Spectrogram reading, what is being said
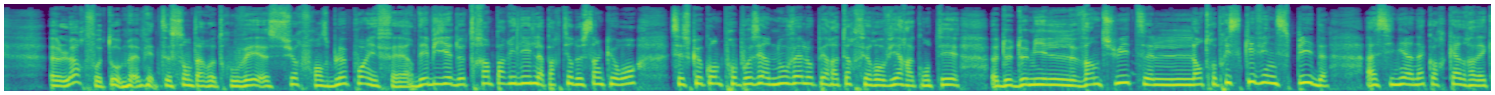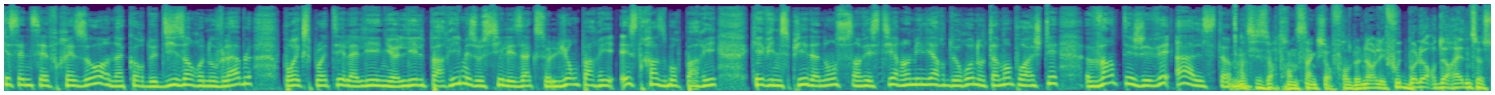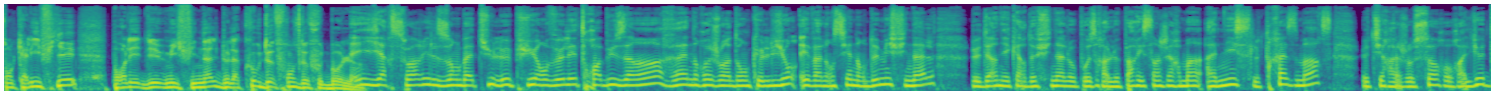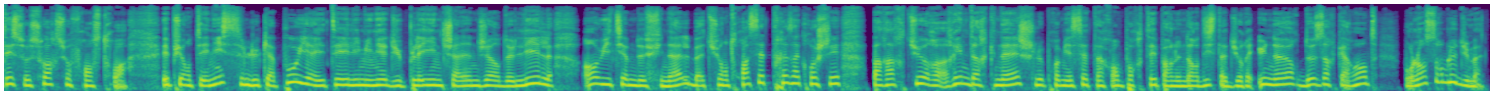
euh, leurs photos même sont à retrouver sur francebleu.fr. Des billets de train Paris-Lille à partir de 5 euros. C'est ce que compte proposer un nouvel opérateur ferroviaire à compter de 2028. L'entreprise Kevin Speed a signé un accord cadre avec SNCF Réseau, un accord de 10 ans renouvelable pour exploiter la ligne Lille-Paris, mais aussi les axes Lyon-Paris et Strasbourg-Paris. Kevin Speed annonce investir un milliard d'euros notamment pour acheter 20 TGV à Alstom. 6h35 sur France Bleu Nord, les footballeurs de Rennes se sont qualifiés pour les demi-finales de la Coupe de France de football. Et hier soir, ils ont battu le Puy-en-Velay 3 buts à 1. Rennes rejoint donc Lyon et Valenciennes en demi-finale. Le dernier quart de finale opposera le Paris Saint-Germain à Nice le 13 mars. Le tirage au sort aura lieu dès ce soir sur France 3. Et puis en tennis, Lucas Pouille a été éliminé du Play-in Challenger de Lille en huitième de finale, battu en 3-7 très accroché par Arthur Le premier set à remporté par le nordiste a duré 1 heure, 2h40 pour l'ensemble du match.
